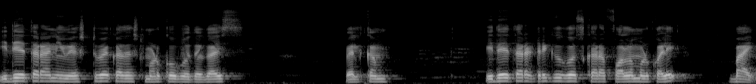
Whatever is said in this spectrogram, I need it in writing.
ಇದೇ ಥರ ನೀವು ಎಷ್ಟು ಬೇಕಾದಷ್ಟು ಮಾಡ್ಕೋಬೋದು ಗೈಸ್ ವೆಲ್ಕಮ್ ಇದೇ ಥರ ಟ್ರಿಕ್ಕಿಗೋಸ್ಕರ ಫಾಲೋ ಮಾಡ್ಕೊಳ್ಳಿ. ಬಾಯ್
